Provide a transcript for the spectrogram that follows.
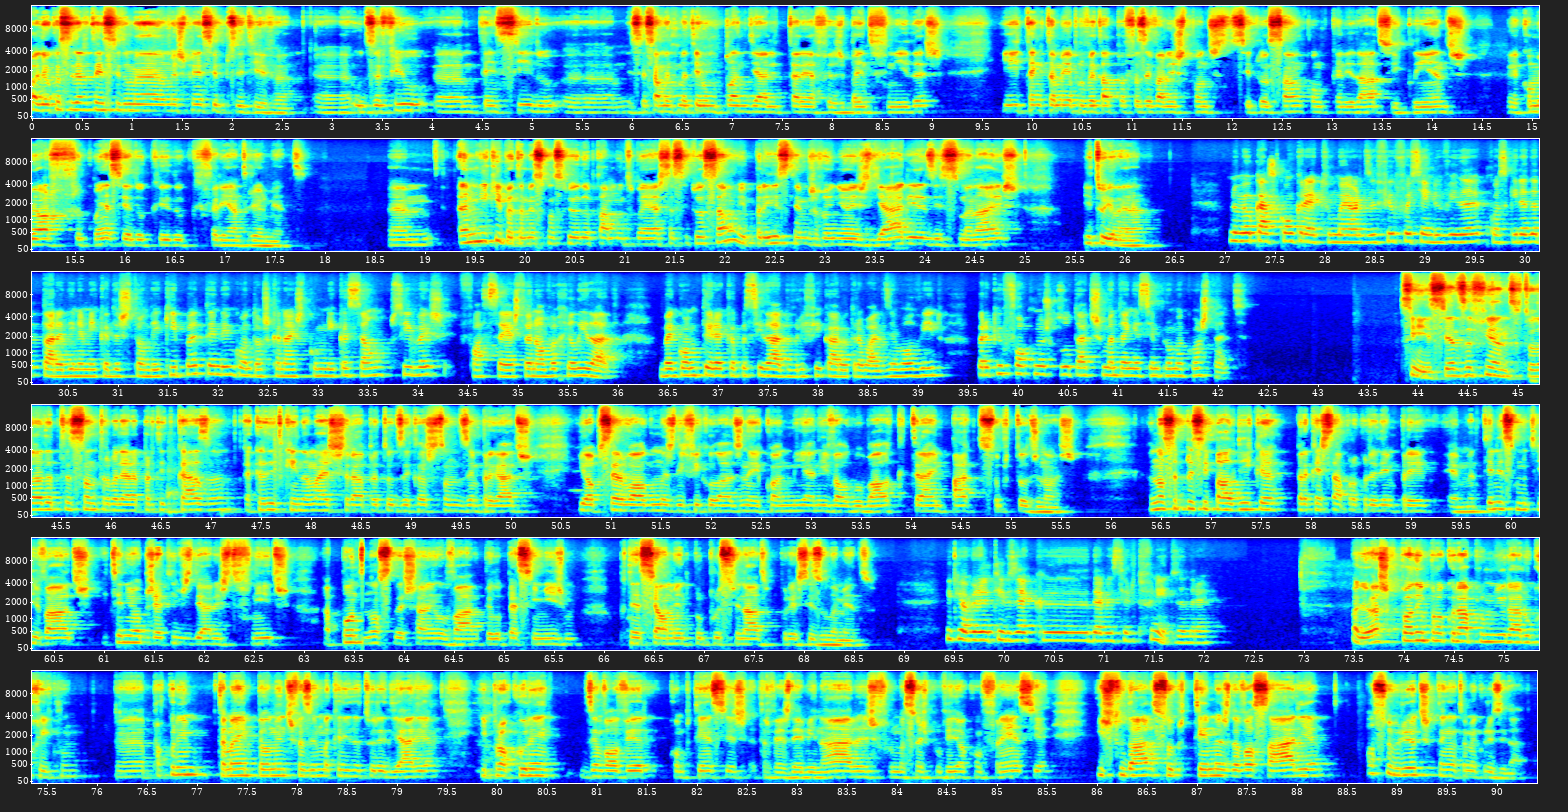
Olha, eu considero que tem sido uma, uma experiência positiva. Uh, o desafio uh, tem sido uh, essencialmente manter um plano diário de tarefas bem definidas e tenho também aproveitado para fazer vários pontos de situação com candidatos e clientes eh, com maior frequência do que, do que faria anteriormente. Um, a minha equipa também se conseguiu adaptar muito bem a esta situação e para isso temos reuniões diárias e semanais. E tu, Helena? No meu caso concreto, o maior desafio foi, sem dúvida, conseguir adaptar a dinâmica da gestão da equipa, tendo em conta os canais de comunicação possíveis face a esta nova realidade, bem como ter a capacidade de verificar o trabalho desenvolvido para que o foco nos resultados se mantenha sempre uma constante. Sim, se é desafiante toda a adaptação de trabalhar a partir de casa, acredito que ainda mais será para todos aqueles que são desempregados e observam algumas dificuldades na economia a nível global que terá impacto sobre todos nós. A nossa principal dica para quem está à procura de emprego é manterem-se motivados e terem objetivos diários definidos, a ponto de não se deixarem levar pelo pessimismo potencialmente proporcionado por este isolamento. E que objetivos é que devem ser definidos, André? Olha, eu acho que podem procurar por melhorar o currículo. Uh, procurem também, pelo menos, fazer uma candidatura diária e procurem desenvolver competências através de webinars, formações por videoconferência e estudar sobre temas da vossa área ou sobre outros que tenham também curiosidade.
